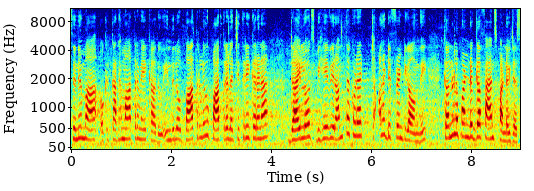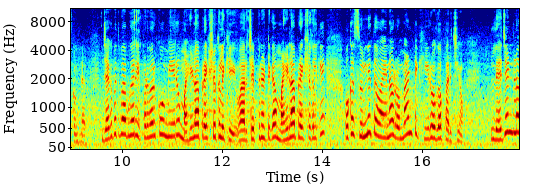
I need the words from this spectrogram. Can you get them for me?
సినిమా ఒక కథ మాత్రమే కాదు ఇందులో పాత్రలు పాత్రల చిత్రీకరణ డైలాగ్స్ బిహేవియర్ అంతా కూడా చాలా డిఫరెంట్గా ఉంది. కన్నుల పండుగగా ఫ్యాన్స్ పండుగ చేసుకుంటున్నారు. జగపతి బాబు గారు ఇప్పటివరకు మీరు మహిళా ప్రేక్షకులకి వారు చెప్పినట్టుగా మహిళా ప్రేక్షకులకి ఒక సున్నితమైన రొమాంటిక్ హీరోగా పరిచయం. లెజెండ్లో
